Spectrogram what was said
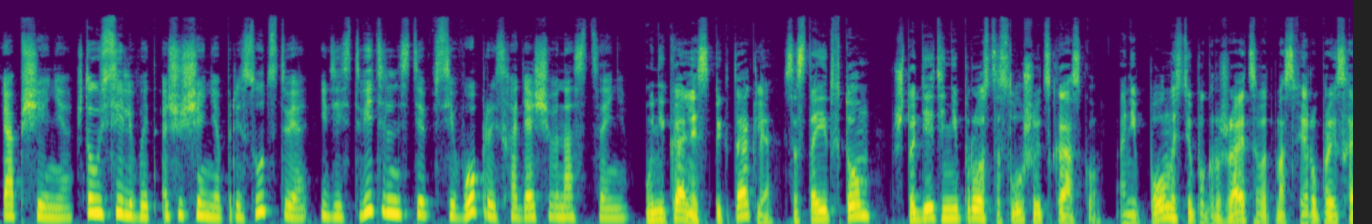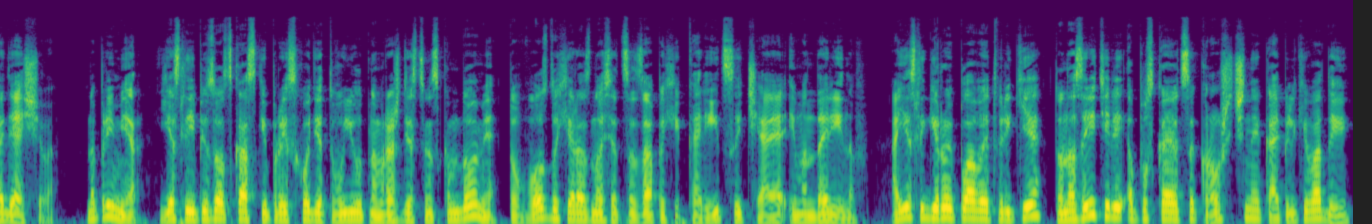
и общение, что усиливает ощущение присутствия и действительности всего происходящего на сцене. Уникальность спектакля состоит в том, что дети не просто слушают сказку, они полностью погружаются в атмосферу происходящего – Например, если эпизод сказки происходит в уютном рождественском доме, то в воздухе разносятся запахи корицы, чая и мандаринов. А если герой плавает в реке, то на зрителей опускаются крошечные капельки воды,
